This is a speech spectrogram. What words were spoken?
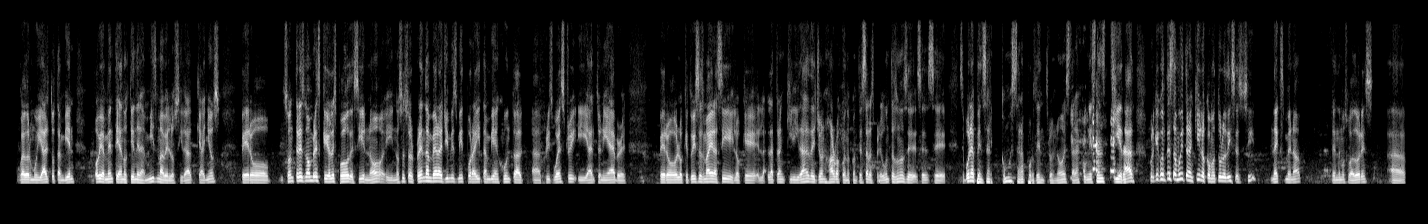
jugador muy alto también. Obviamente ya no tiene la misma velocidad que años, pero son tres nombres que yo les puedo decir, ¿no? Y no se sorprendan ver a Jimmy Smith por ahí también junto a, a Chris Westry y Anthony Everett. Pero lo que tú dices, Mayra, sí, lo que, la, tranquilidad de John Harbaugh cuando contesta las preguntas, uno se, se, se, pone a pensar, ¿cómo estará por dentro, no? ¿Estará con esa ansiedad? Porque contesta muy tranquilo, como tú lo dices, sí, next man up, tenemos jugadores a,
